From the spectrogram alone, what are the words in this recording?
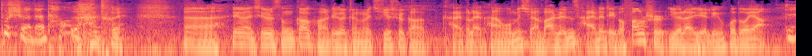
不舍得逃了。对，呃，另外，其实从高考这个整个趋势改改革来看，我们选拔人才的这个方式越来越灵活多样。对，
